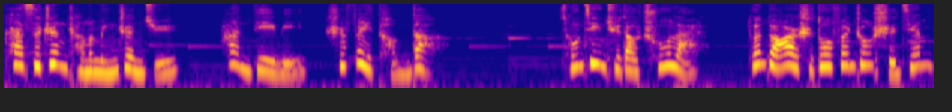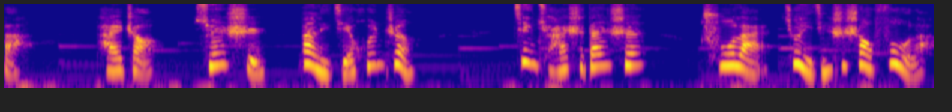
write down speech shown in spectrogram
看似正常的民政局，暗地里是沸腾的。从进去到出来，短短二十多分钟时间吧。拍照、宣誓、办理结婚证，进去还是单身，出来就已经是少妇了。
